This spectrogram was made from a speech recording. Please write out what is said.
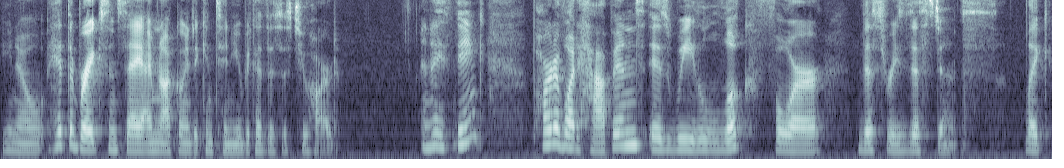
you know, hit the brakes and say, I'm not going to continue because this is too hard. And I think part of what happens is we look for this resistance. Like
